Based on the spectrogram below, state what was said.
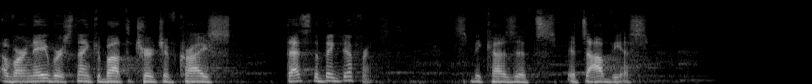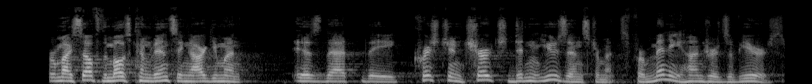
of our neighbors think about the Church of Christ, that's the big difference. It's because it's, it's obvious. For myself, the most convincing argument is that the Christian church didn't use instruments for many hundreds of years.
